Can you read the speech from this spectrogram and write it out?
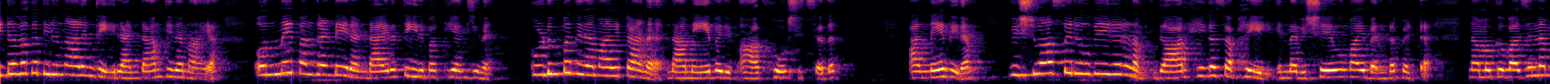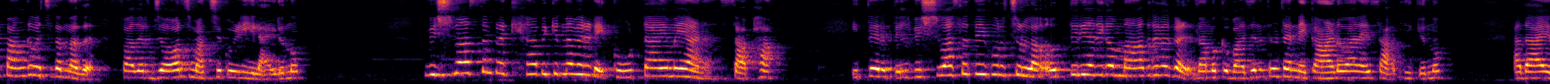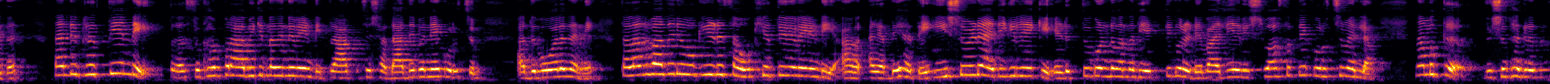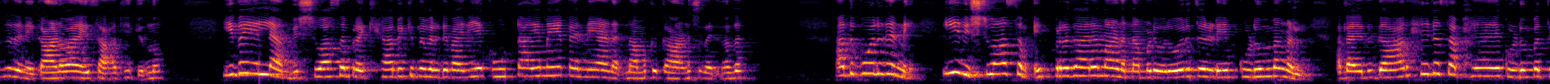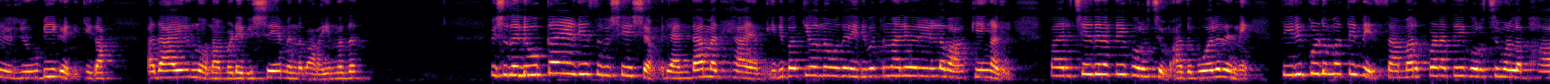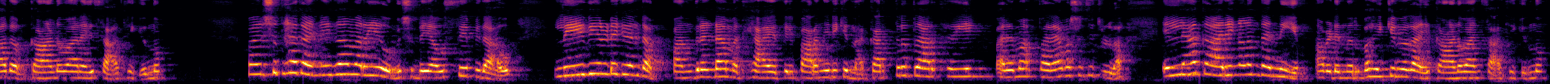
ഇടവക തിരുനാളിന്റെ രണ്ടാം ദിനമായ ഒന്ന് പന്ത്രണ്ട് രണ്ടായിരത്തി ഇരുപത്തിയഞ്ചിന് കുടുംബ ദിനമായിട്ടാണ് നാം ഏവരും ആഘോഷിച്ചത്. അന്നേ ദിനം വിശ്വാസ രൂപീകരണം ഗാർഹിക സഭയിൽ എന്ന വിഷയവുമായി ബന്ധപ്പെട്ട് നമുക്ക് വചനം പങ്കുവച്ചു തന്നത് ഫാദർ ജോർജ് മച്ചക്കുഴിയിലായിരുന്നു. വിശ്വാസം പ്രഖ്യാപിക്കുന്നവരുടെ കൂട്ടായ്മയാണ് സഭ. ഇത്തരത്തിൽ വിശ്വാസത്തെക്കുറിച്ചുള്ള ഒത്തിരിയധികം മാതൃകകൾ നമുക്ക് വചനത്തിൽ തന്നെ കാണുവാനായി സാധിക്കുന്നു. അതായത് തന്റെ ഭൃത്യന്റെ സുഖം പ്രാപിക്കുന്നതിന് വേണ്ടി പ്രാർത്ഥിച്ച ശതാധിപനെ കുറിച്ചും അതുപോലെ തന്നെ തളർവാദ രോഗിയുടെ സൗഖ്യത്തിനു വേണ്ടി അദ്ദേഹത്തെ ഈശോയുടെ അരികിലേക്ക് എടുത്തുകൊണ്ടുവന്ന വ്യക്തികളുടെ വലിയ വിശ്വാസത്തെക്കുറിച്ചുമെല്ലാം നമുക്ക് വിശുദ്ധ ഗ്രന്ഥത്തിൽ തന്നെ കാണുവാനായി സാധിക്കുന്നു. ഇവയെല്ലാം വിശ്വാസം പ്രഖ്യാപിക്കുന്നവരുടെ വലിയ കൂട്ടായ്മയെ തന്നെയാണ് നമുക്ക് കാണിച്ചു തരുന്നത്. അതുപോലെ തന്നെ ഈ വിശ്വാസം എപ്രകാരമാണ് നമ്മുടെ ഓരോരുത്തരുടെയും കുടുംബങ്ങളിൽ അതായത് ഗാർഹിക സഭയായ കുടുംബത്തിൽ രൂപീകരിക്കുക. അതായിരുന്നു നമ്മുടെ വിഷയം എന്ന് പറയുന്നത്. വിശുദ്ധ ലൂക്ക എഴുതിയ സുവിശേഷം രണ്ടാം അധ്യായം ഇരുപത്തിയൊന്ന് മുതൽ ഇരുപത്തിനാല് വരെയുള്ള വാക്യങ്ങളിൽ പരിച്ഛേദനത്തെക്കുറിച്ചും അതുപോലെ തന്നെ തിരുക്കുടുംബത്തിന്റെ സമർപ്പണത്തെക്കുറിച്ചുമുള്ള ഭാഗം കാണുവാനായി സാധിക്കുന്നു. പരിശുദ്ധ കന്യകാമറിയവും വിശുദ്ധ യൗസേ പിതാവും ലേവിയരുടെ ഗ്രന്ഥം പന്ത്രണ്ടാം അധ്യായത്തിൽ പറഞ്ഞിരിക്കുന്ന കർത്തൃപ്രാർത്ഥനയിൽ പരമ പരാമർശിച്ചിട്ടുള്ള എല്ലാ കാര്യങ്ങളും തന്നെയും അവിടെ നിർവഹിക്കുന്നതായി കാണുവാൻ സാധിക്കുന്നു.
